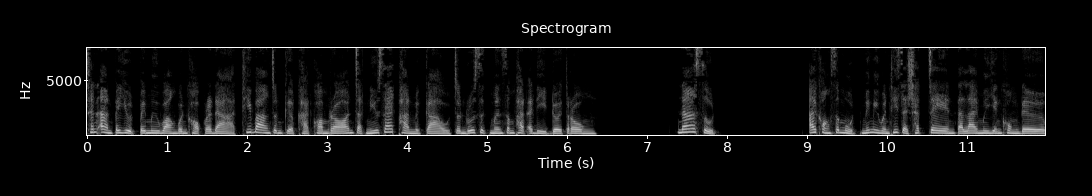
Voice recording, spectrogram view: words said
ฉันอ่านไปหยุดไปมือวางบนขอบกระดาษที่บางจนเกือบขาดความร้อนจากนิ้วแทรกผ่านมือเก่า จนรู้สึกเหมือนสัมผัสอดีตโดยตรง หน้าสุด ไอของสมุดไม่มีวันที่จะชัดเจน แต่ลายมือยังคงเดิม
